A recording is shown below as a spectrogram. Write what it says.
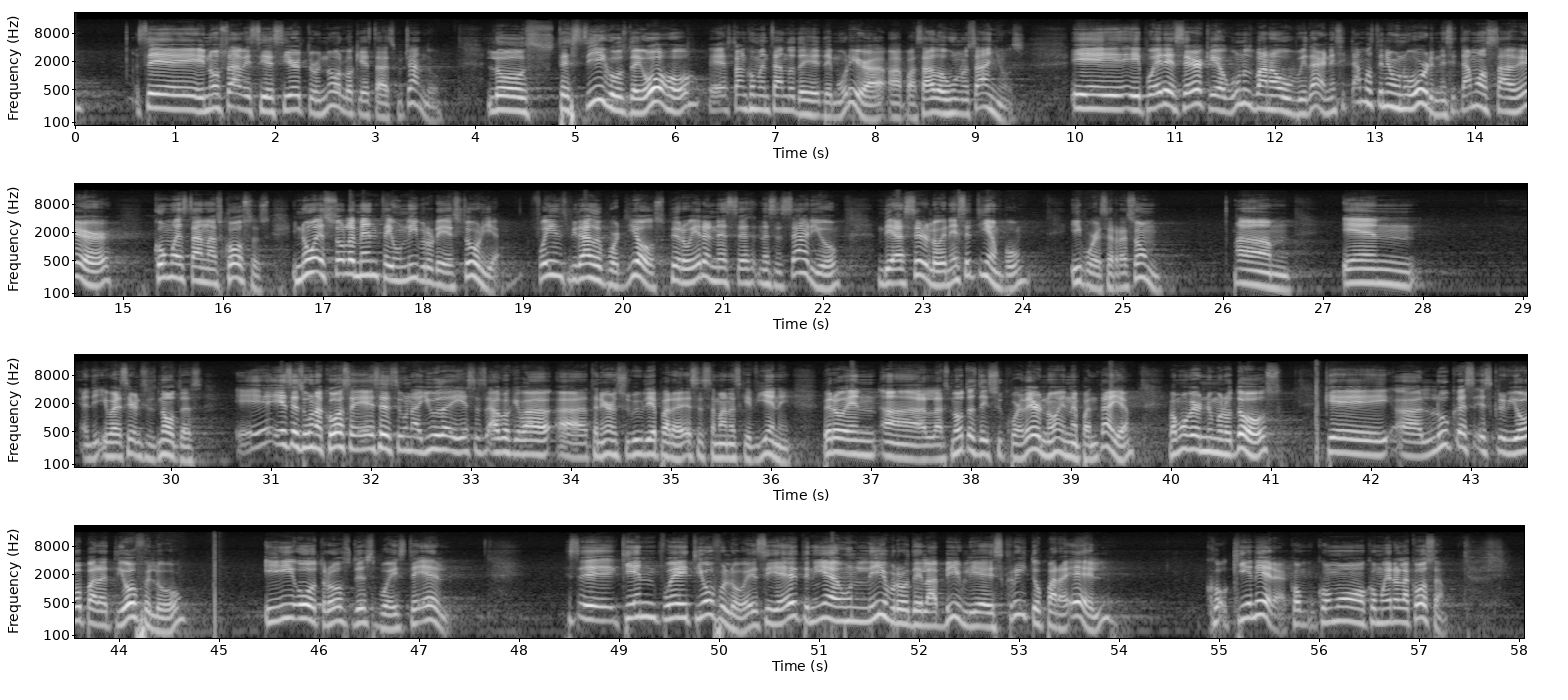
se no sabe si es cierto o no lo que está escuchando. Los testigos de ojo están comenzando de, de morir, ha, pasado unos años. Y, puede ser que algunos van a olvidar. Necesitamos tener un orden, necesitamos saber cómo están las cosas. Y no es solamente un libro de historia. Fue inspirado por Dios, pero era neces- necesario de hacerlo en ese tiempo y por esa razón. Am, en, iba a decir en sus notas, esa es una cosa, esa es una ayuda y eso es algo que va a tener en su Biblia para esas semanas que vienen. Pero en ah, las notas de su cuaderno, en la pantalla, vamos a ver número dos, que ah, Lucas escribió para Teófilo y otros después de él. Ese, ¿Quién fue Teófilo? Decir, él tenía un libro de la Biblia escrito para él. ¿Quién era? ¿Cómo, cómo, cómo era la cosa?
